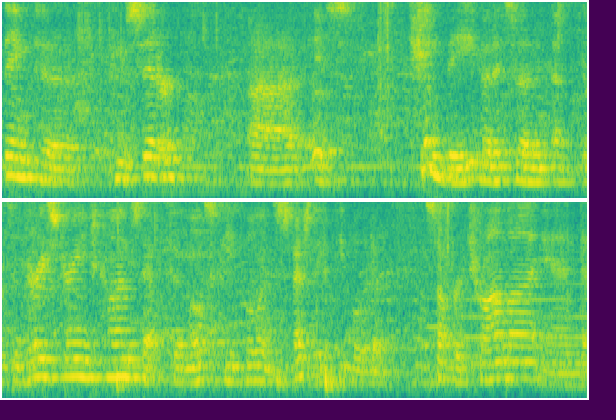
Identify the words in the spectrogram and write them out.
thing to consider. Uh, It's, shouldn't be, but it's a, a- it's a very strange concept to most people, and especially to people that have suffered trauma and uh,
